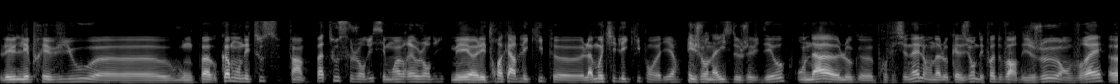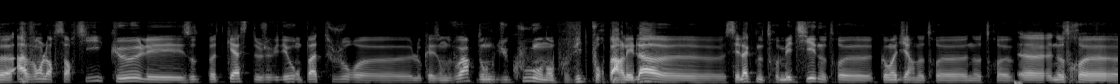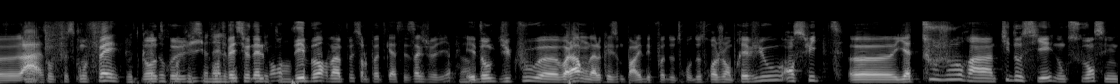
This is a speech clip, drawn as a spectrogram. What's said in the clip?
Les, les previews, euh, où on peut, comme on est tous, enfin pas tous aujourd'hui, c'est moins vrai aujourd'hui, mais euh, les trois quarts de l'équipe, euh, la moitié de l'équipe, on va dire, et journalistes de jeux vidéo, on a euh, l'oc- euh, professionnels, on a l'occasion des fois de voir des jeux en vrai euh, avant leur sortie que les autres podcasts de jeux vidéo n'ont pas toujours euh, l'occasion de voir. Donc du coup, on en profite pour parler là. euh, c'est là que notre métier, notre euh, comment dire, notre notre euh, notre euh, ah, ce qu'on fait Votre dans créneau notre vie professionnel, votre professionnellement compétence. déborde un peu sur le podcast. C'est ça que je veux dire. D'accord. Et donc du coup, euh, voilà, on a l'occasion de parler des fois de trois, deux trois jeux en preview. Ensuite, euh, il y a toujours un petit dossier. Donc souvent, c'est une,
